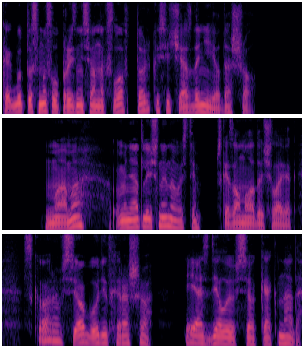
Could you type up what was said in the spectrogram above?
как будто смысл произнесенных слов только сейчас до нее дошел. «Мама, у меня отличные новости», — сказал молодой человек. «Скоро все будет хорошо. Я сделаю все как надо».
